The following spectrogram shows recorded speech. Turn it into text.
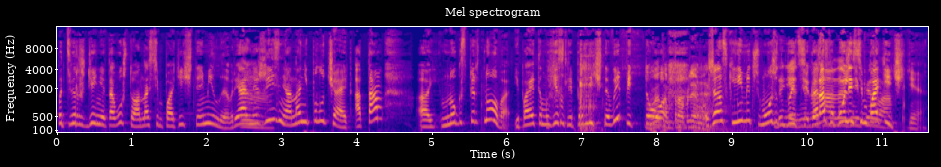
подтверждение того, что она симпатичная и милая. В реальной жизни она не получает. А там много спиртного. И поэтому, если прилично выпить, то женский имидж может Да нет, быть кажется, гораздо она более симпатичнее.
